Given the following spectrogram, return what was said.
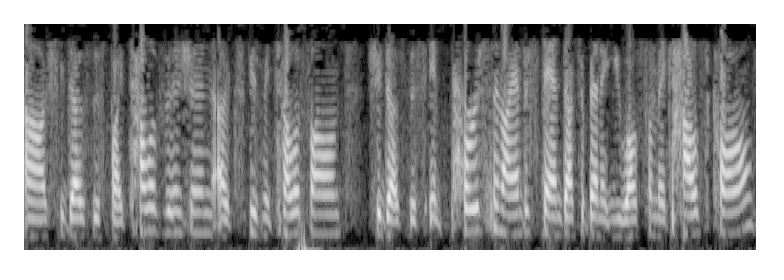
Uh, she does this by television, uh, excuse me, telephone. She does this in person. I understand, Dr. Bennett, you also make house calls.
